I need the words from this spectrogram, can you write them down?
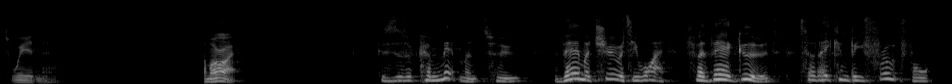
It's weird now. Am I right? Because there's a commitment to their maturity. Why? For their good, so they can be fruitful,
